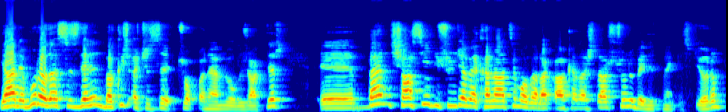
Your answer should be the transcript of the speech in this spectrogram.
Yani burada sizlerin bakış açısı çok önemli olacaktır. E, ben şahsi düşünce ve kanaatim olarak arkadaşlar şunu belirtmek istiyorum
